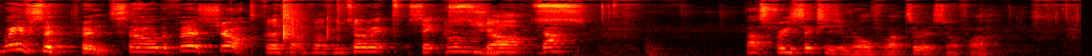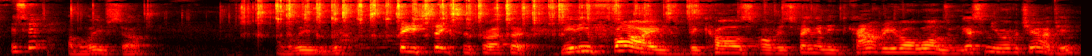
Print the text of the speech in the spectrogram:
wave serpent. So the first shot. First shot from turret, six shots. That- That's three sixes you've rolled for that turret so far. Is it? I believe so. I believe you've three sixes for that turret. Needing fives because of his thing, and he can't re-roll ones. I'm guessing you're overcharging.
